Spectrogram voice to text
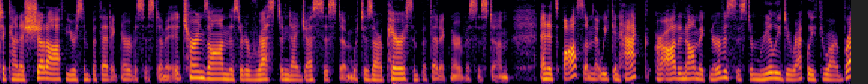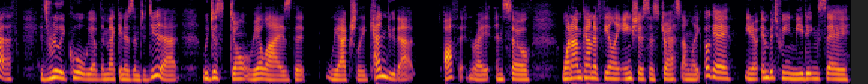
to kind of shut off your sympathetic nervous system. It, it turns on the sort of rest and digest system, which is our parasympathetic nervous system. And it's awesome that we can hack our autonomic nervous system really directly through our breath. It's really cool. We have the mechanism to do that. We just don't realize that we actually can do that often, right? And so when I'm kind of feeling anxious and stressed, I'm like, okay, you know, in between meetings, say,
